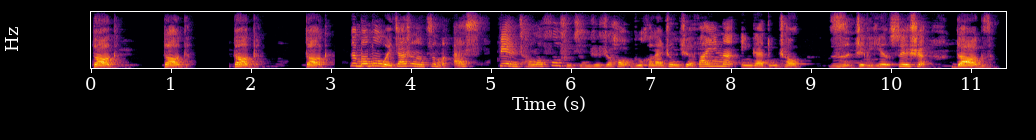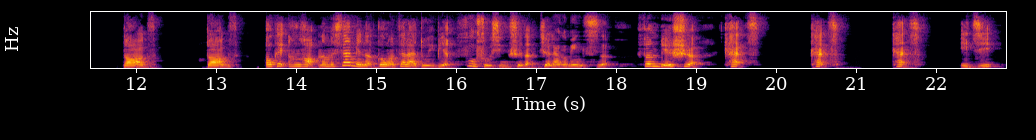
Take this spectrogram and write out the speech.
dog，dog，dog，dog，那么末尾加上了字母 s，变成了复数形式之后，如何来正确发音呢？应该读成 z 这个音，所以是 dogs，dogs，dogs。OK，很好。那么下面呢，跟我再来读一遍复数形式的这两个名词，分别是 cats，cats，cats，以及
